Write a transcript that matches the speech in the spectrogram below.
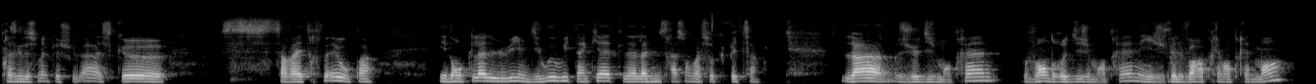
presque deux semaines que je suis là. Est-ce que ça va être fait ou pas? Et donc là, lui, il me dit, oui, oui, t'inquiète, l'administration va s'occuper de ça. Là, jeudi, je m'entraîne. Vendredi, je m'entraîne et je vais le voir après l'entraînement.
